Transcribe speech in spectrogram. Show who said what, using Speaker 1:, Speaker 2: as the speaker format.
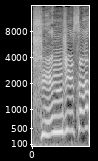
Speaker 1: 信じさ。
